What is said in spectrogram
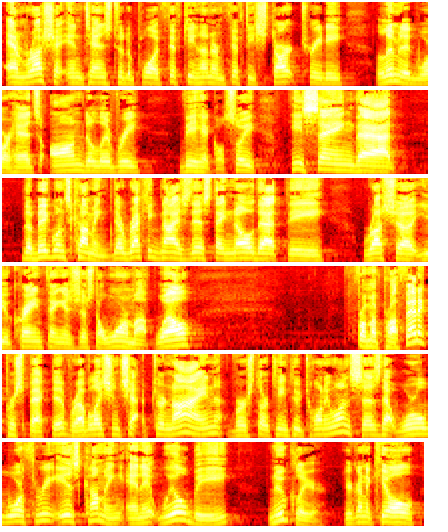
and Russia intends to deploy 1,550 START treaty limited warheads on delivery vehicles. So he, he's saying that the big one's coming. They recognize this. They know that the Russia Ukraine thing is just a warm up. Well, from a prophetic perspective, Revelation chapter 9, verse 13 through 21 says that World War III is coming and it will be nuclear. You're going to kill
